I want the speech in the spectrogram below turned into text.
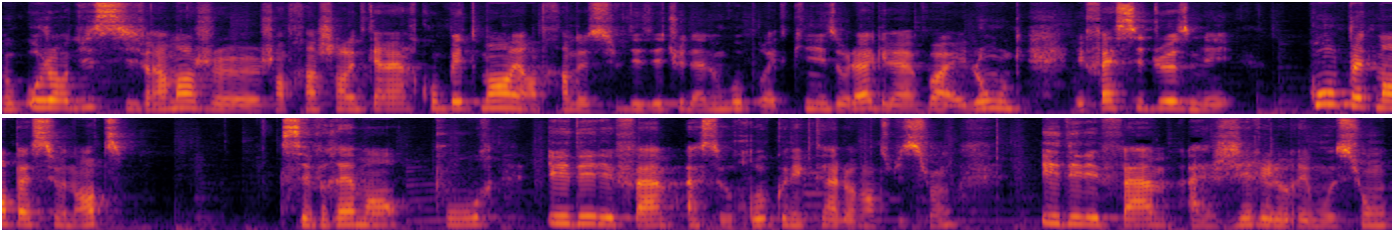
Donc aujourd'hui, si vraiment je, suis en train de changer de carrière complètement et en train de suivre des études à nouveau pour être kinésiologue, la voie est longue et fastidieuse, mais complètement passionnante. C'est vraiment pour aider les femmes à se reconnecter à leur intuition, aider les femmes à gérer leurs émotions,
